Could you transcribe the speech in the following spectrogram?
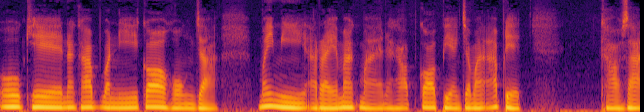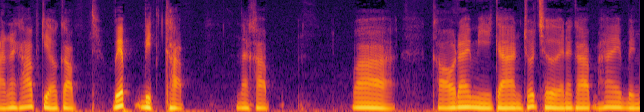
โอเคนะครับ วันนี้ก็คงจะไม่มีอะไรมากมายนะครับ ก็เพียงจะมาอัปเดตข่าวสารนะครับ เกี่ยวกับเว็บบิ t ขับนะครับ ว่าเขาได้มีการชดเชยนะครับ ให้เป็น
